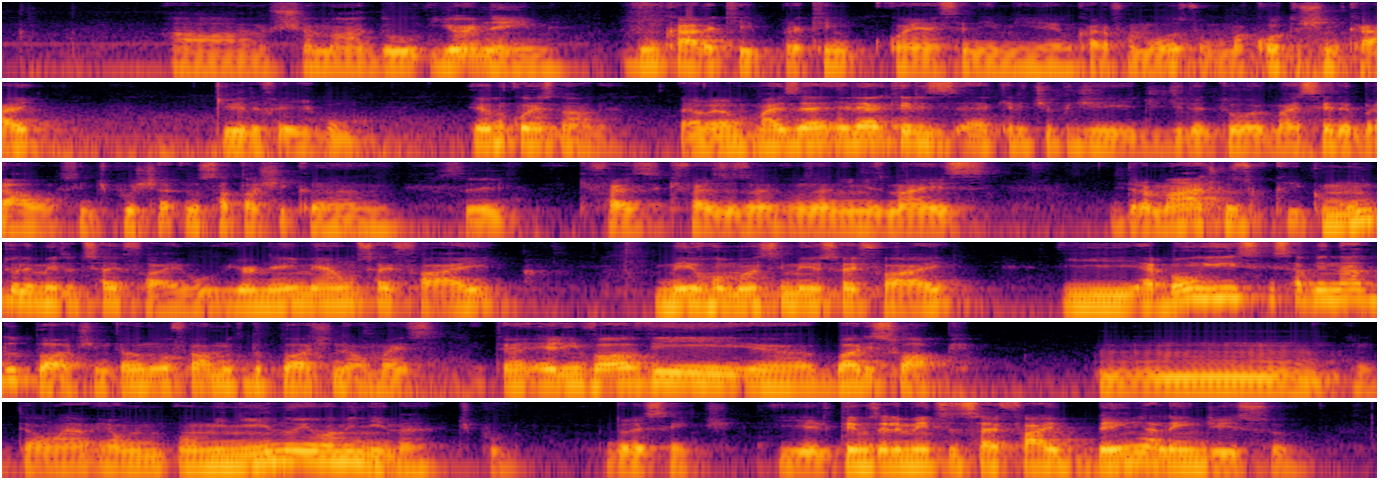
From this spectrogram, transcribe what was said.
ah, chamado Your Name. De um cara que, pra quem conhece anime, é um cara famoso, o Makoto Shinkai. O que ele fez de bom? Eu não conheço nada. É mesmo? Mas é, ele é, aqueles, é aquele tipo de, de diretor mais cerebral, assim, tipo o Satoshi Kan, Sei. que faz, que faz os, os animes mais dramáticos, com muito elemento de sci-fi. O Your Name é um sci-fi, meio romance, meio sci-fi. E é bom ir sem saber nada do plot, então eu não vou falar muito do plot não, mas então, ele envolve eh, body swap. Hum. Então é, é um, um menino e uma menina, tipo, adolescente. E ele tem uns elementos de sci-fi bem além disso.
